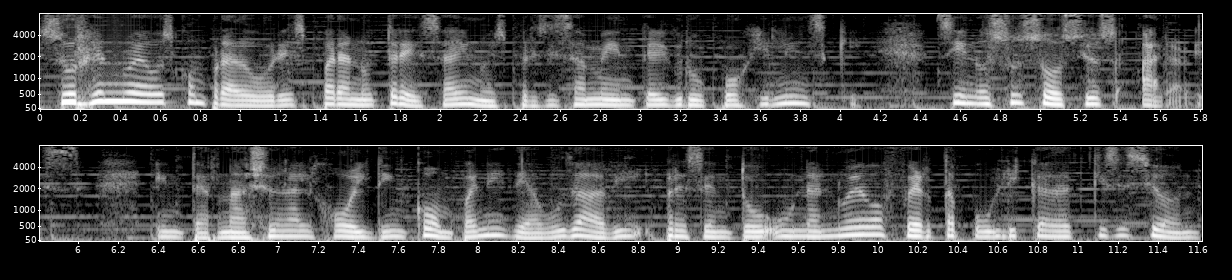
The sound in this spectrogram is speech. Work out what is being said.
Surgen nuevos compradores para Nutresa y no es precisamente el grupo Gilinski, sino sus socios árabes. International Holding Company de Abu Dhabi presentó una nueva oferta pública de adquisición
